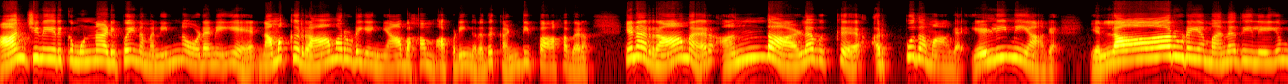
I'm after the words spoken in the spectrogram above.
ஆஞ்சநேயருக்கு முன்னாடி போய் நம்ம நின்ன உடனேயே நமக்கு ராமருடைய ஞாபகம் அப்படிங்கிறது கண்டிப்பாக வரும். ஏன்னா ராமர் அந்த அளவுக்கு அற்புதமாக எளிமையாக எல்லாருடைய மனதிலேயும்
